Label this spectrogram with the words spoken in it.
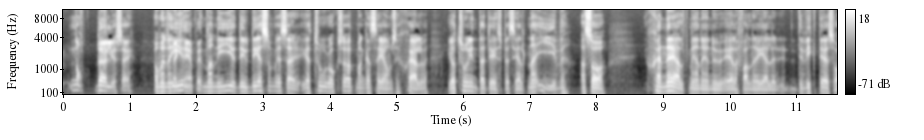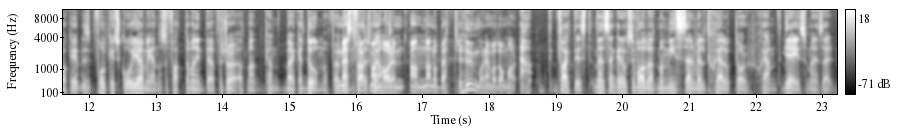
Något döljer sig. Ja, men är man är ju, det är ju det som är så här, jag tror också att man kan säga om sig själv, jag tror inte att jag är speciellt naiv. Alltså, generellt menar jag nu, i alla fall när det gäller det viktigare saker. Folk är skojiga med en och så fattar man inte, förstår du, att man kan verka dum. För att Mest för att man skämt. har en annan och bättre humor än vad de har. Faktiskt. Men sen kan det också vara att man missar en väldigt självklar skämtgrej som man är så här,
